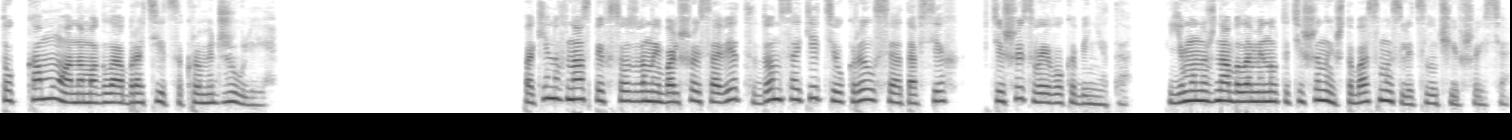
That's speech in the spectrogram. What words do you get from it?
то к кому она могла обратиться, кроме Джулии? Покинув наспех созванный Большой Совет, Дон Сакетти укрылся ото всех тиши своего кабинета. Ему нужна была минута тишины, чтобы осмыслить случившееся.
